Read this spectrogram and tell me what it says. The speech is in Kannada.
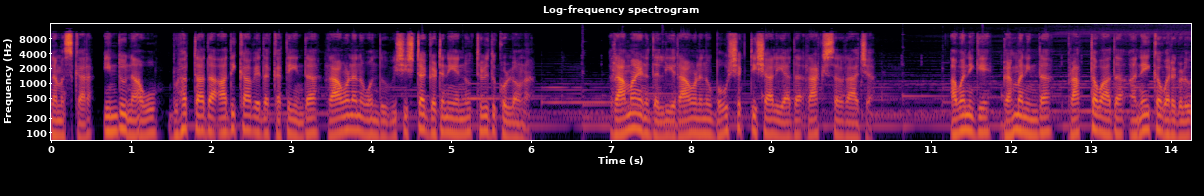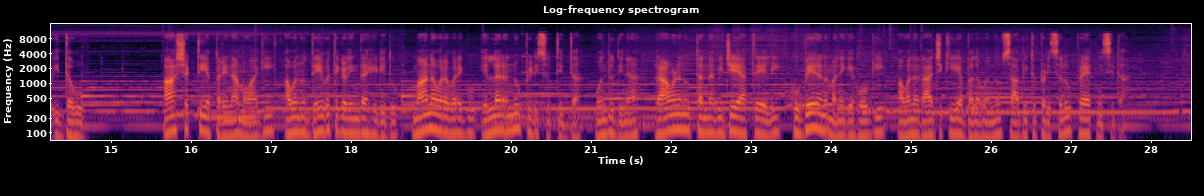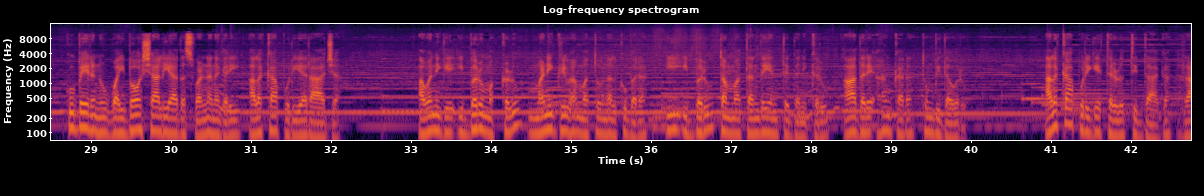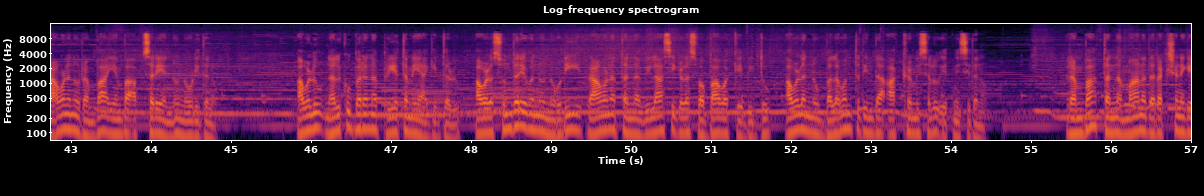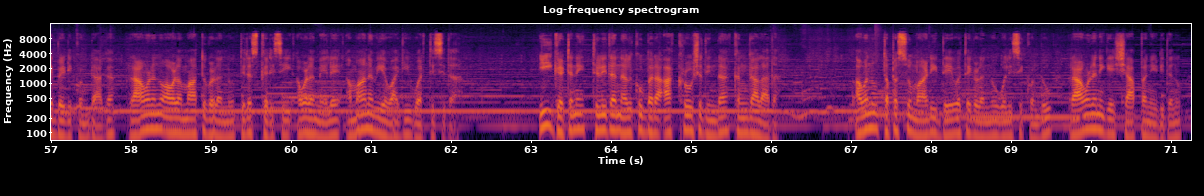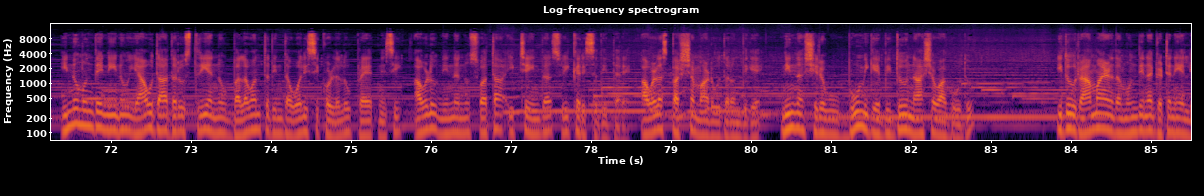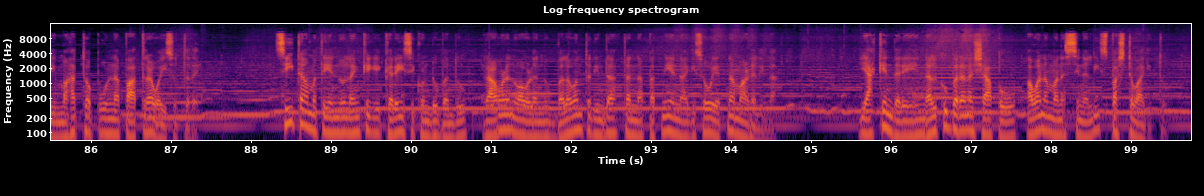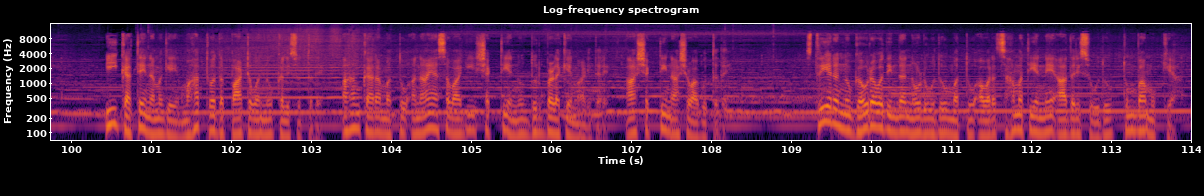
ನಮಸ್ಕಾರ. ಇಂದು ನಾವು ಬೃಹತ್ತಾದ ಆದಿಕಾವ್ಯದ ಕಥೆಯಿಂದ ರಾವಣನ ಒಂದು ವಿಶಿಷ್ಟ ಘಟನೆಯನ್ನು ತಿಳಿದುಕೊಳ್ಳೋಣ. ರಾಮಾಯಣದಲ್ಲಿ ರಾವಣನು ಬಹುಶಕ್ತಿಶಾಲಿಯಾದ ರಾಕ್ಷಸ ರಾಜ. ಅವನಿಗೆ ಬ್ರಹ್ಮನಿಂದ ಪ್ರಾಪ್ತವಾದ ಅನೇಕ ವರಗಳು ಇದ್ದವು. ಆ ಶಕ್ತಿಯ ಪರಿಣಾಮವಾಗಿ ಅವನು ದೇವತೆಗಳಿಂದ ಹಿಡಿದು ಮಾನವರವರೆಗೂ ಎಲ್ಲರನ್ನೂ ಪೀಡಿಸುತ್ತಿದ್ದ ಒಂದು ದಿನ ರಾವಣನು ತನ್ನ ವಿಜಯಯಾತ್ರೆಯಲ್ಲಿ ಕುಬೇರನ ಮನೆಗೆ ಹೋಗಿ ಅವನ ರಾಜಕೀಯ ಬಲವನ್ನು ಸಾಬೀತುಪಡಿಸಲು ಪ್ರಯತ್ನಿಸಿದ. ಕುಬೇರನು ವೈಭವಶಾಲಿಯಾದ ಸ್ವರ್ಣನಗರಿ ಅಲಕಾಪುರಿಯ ರಾಜ. ಅವನಿಗೆ ಇಬ್ಬರು ಮಕ್ಕಳು, ಮಣಿಗ್ರೀವ ಮತ್ತು ನಲ್ಕುಬರ. ಈ ಇಬ್ಬರು ತಮ್ಮ ತಂದೆಯಂತೆ ಧನಿಕರು ಆದರೆ ಅಹಂಕಾರ ತುಂಬಿದವರು. ಅಲಕಾಪುರಿಗೆ ತೆರಳುತ್ತಿದ್ದಾಗ ರಾವಣನು ರಂಭಾ ಎಂಬ ಅಪ್ಸರೆಯನ್ನು ನೋಡಿದನು. ಅವಳು ನಲ್ಕುಬರನ ಪ್ರಿಯತಮೆಯಾಗಿದ್ದಳು. ಅವಳ ಸುಂದರ್ಯವನ್ನು ನೋಡಿ ರಾವಣ ತನ್ನ ವಿಲಾಸಿಗಳ ಸ್ವಭಾವಕ್ಕೆ ಬಿದ್ದು ಅವಳನ್ನು ಬಲವಂತದಿಂದ ಆಕ್ರಮಿಸಲು ಯತ್ನಿಸಿದನು. ರಂಭಾ ತನ್ನ ಮಾನದ ರಕ್ಷಣೆಗೆ ಬೇಡಿಕೊಂಡಾಗ ರಾವಣನು ಅವಳ ಮಾತುಗಳನ್ನು ತಿರಸ್ಕರಿಸಿ ಅವಳ ಮೇಲೆ ಅಮಾನವೀಯವಾಗಿ ವರ್ತಿಸಿದ. ಈ ಘಟನೆ ತಿಳಿದ ನಲ್ಕುಬ್ಬರ ಆಕ್ರೋಶದಿಂದ ಕಂಗಾಲಾದ. ಅವನು ತಪಸ್ಸು ಮಾಡಿ ದೇವತೆಗಳನ್ನು ಒಲಿಸಿಕೊಂಡು ರಾವಣನಿಗೆ ಶಾಪ ನೀಡಿದನು. ಇನ್ನು ಮುಂದೆ ನೀನು ಯಾವುದಾದರೂ ಸ್ತ್ರೀಯನ್ನು ಬಲವಂತದಿಂದ ಒಲಿಸಿಕೊಳ್ಳಲು ಪ್ರಯತ್ನಿಸಿ, ಅವಳು ನಿನ್ನನ್ನು ಸ್ವತಃ ಇಚ್ಛೆಯಿಂದ ಸ್ವೀಕರಿಸದಿದ್ದರೆ ಅವಳ ಸ್ಪರ್ಶ ಮಾಡುವುದರೊಂದಿಗೆ ನಿನ್ನ ಶಿರವು ಭೂಮಿಗೆ ಬಿದ್ದು ನಾಶವಾಗುವುದು? ಇದು ರಾಮಾಯಣದ ಮುಂದಿನ ಘಟನೆಯಲ್ಲಿ ಮಹತ್ವಪೂರ್ಣ ಪಾತ್ರ ವಹಿಸುತ್ತದೆ. ಸೀತಾಮತೆಯನ್ನು ಲಂಕೆಗೆ ಕರೆಯಿಸಿಕೊಂಡು ಬಂದು ರಾವಣನು ಅವಳನ್ನು ಬಲವಂತದಿಂದ ತನ್ನ ಪತ್ನಿಯನ್ನಾಗಿಸೋ ಯತ್ನ ಮಾಡಲಿಲ್ಲ. ಯಾಕೆಂದರೆ ನಲ್ಕುಬರನ ಶಾಪವು ಅವನ ಮನಸ್ಸಿನಲ್ಲಿ ಸ್ಪಷ್ಟವಾಗಿತ್ತು. ಈ ಕತೆ ನಮಗೆ ಮಹತ್ವದ ಪಾಠವನ್ನು ಕಲಿಸುತ್ತದೆ. ಅಹಂಕಾರ ಮತ್ತು ಅನಾಯಾಸವಾಗಿ ಶಕ್ತಿಯನ್ನು ದುರ್ಬಳಕೆ ಮಾಡಿದರೆ ಆ ಶಕ್ತಿ ನಾಶವಾಗುತ್ತದೆ. ಸ್ತ್ರೀಯರನ್ನು ಗೌರವದಿಂದ ನೋಡುವುದು ಮತ್ತು ಅವರ ಸಹಮತಿಯನ್ನೇ ಆಧರಿಸುವುದು ತುಂಬಾ ಮುಖ್ಯ.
